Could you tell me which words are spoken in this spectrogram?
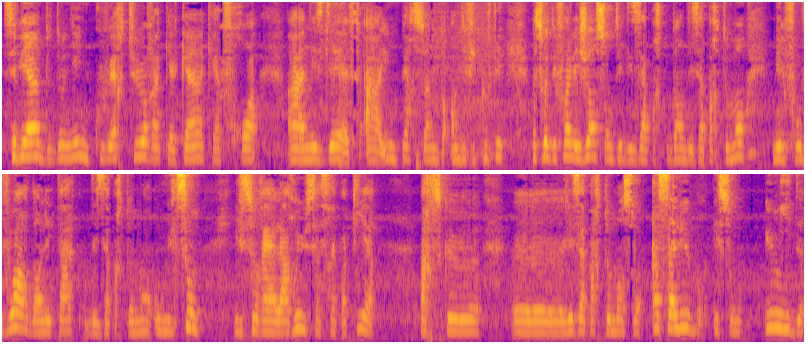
C'est bien de donner une couverture à quelqu'un qui a froid à un SDF, à une personne en difficulté. Parce que des fois, les gens sont dans des appartements, mais il faut voir dans l'état des appartements où ils sont. Ils seraient à la rue, ça serait pas pire. Parce que euh, les appartements sont insalubres, ils sont humides,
